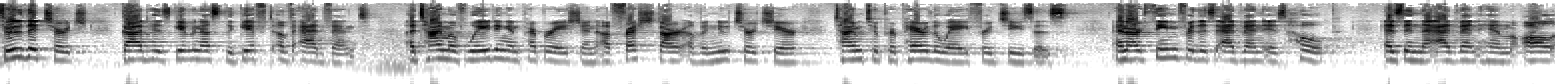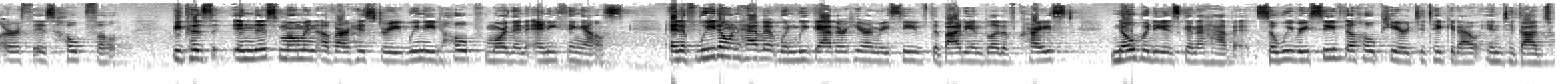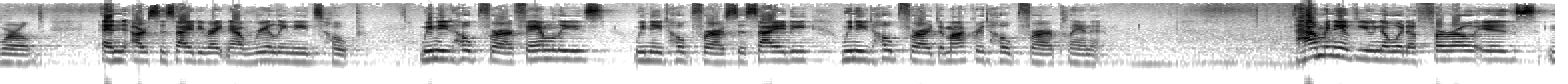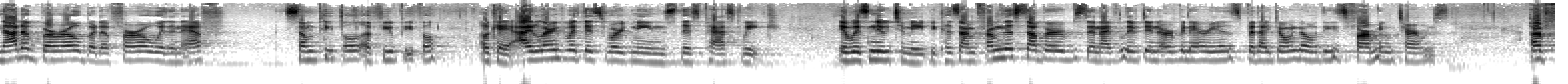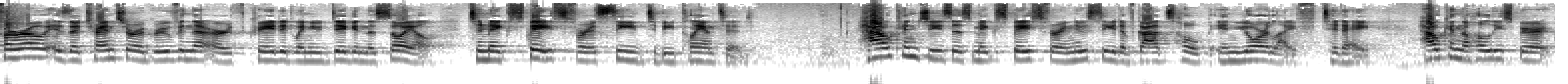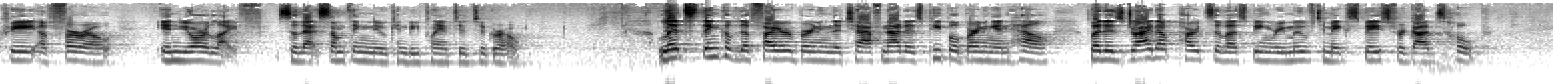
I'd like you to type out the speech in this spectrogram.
Through the church, God has given us the gift of Advent, a time of waiting and preparation, a fresh start of a new church year, time to prepare the way for Jesus. And our theme for this Advent is hope, as in the Advent hymn, All Earth is Hopeful. Because in this moment of our history, we need hope more than anything else. And if we don't have it when we gather here and receive the body and blood of Christ, nobody is going to have it. So we receive the hope here to take it out into God's world. And our society right now really needs hope. We need hope for our families, we need hope for our society. We need hope for our democracy, hope for our planet. How many of you know what a furrow is? Not a burrow, but a furrow with an F? Some people, a few people? Okay, I learned what this word means this past week. It was new to me because I'm from the suburbs and I've lived in urban areas, but I don't know these farming terms. A furrow is a trench or a groove in the earth created when you dig in the soil to make space for a seed to be planted. How can Jesus make space for a new seed of God's hope in your life today? How can the Holy Spirit create a furrow in your life so that something new can be planted to grow? Let's think of the fire burning the chaff not as people burning in hell, but as dried up parts of us being removed to make space for God's hope.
